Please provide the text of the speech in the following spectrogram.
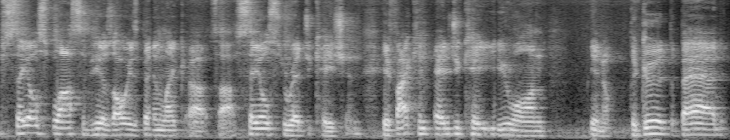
sales philosophy has always been like uh, uh, sales through education. If I can educate you on, you know, the good, the bad,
